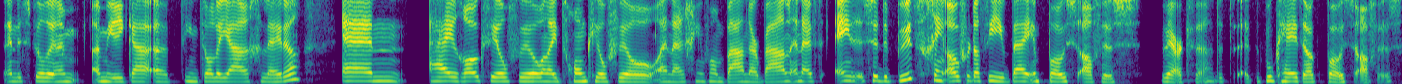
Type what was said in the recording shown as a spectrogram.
En dit speelde in Amerika tientallen jaren geleden. En hij rookte heel veel en hij dronk heel veel. En hij ging van baan naar baan. En hij heeft een, zijn debuut ging over dat hij bij een post office werkte. Het, boek heet ook Post Office.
